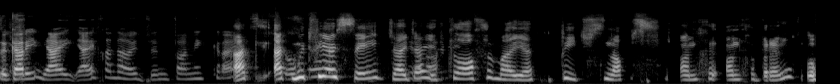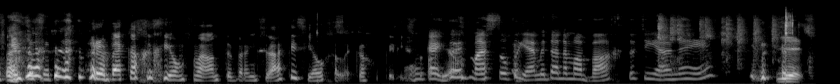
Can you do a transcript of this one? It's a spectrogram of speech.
So Karin, jy jy gaan nou 'n gin tonic kry. Ek ek Of- moet vir jou sê JJ Ja. het klaar vir my 'n peach snaps aange, aangebring of eintlik het Rebecca gegee om vir my aan te bring. So ek is heel gelukkig op hierdie. Okay, goed, maar stoffel, jy moet dan net maar wag tot jy joune het. Yes.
